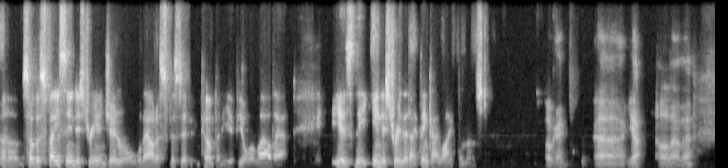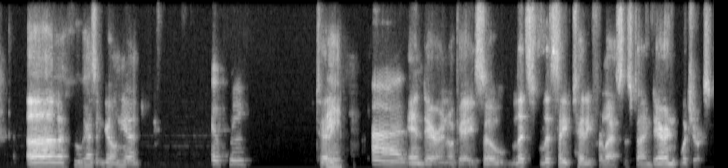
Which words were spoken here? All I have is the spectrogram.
Uh, so the space industry in general, without a specific company, if you'll allow that, is the industry that I think I like the most. Okay. Uh, yeah, I'll allow that. Uh, who hasn't gone yet? Who, me? Teddy. Uh, and Darren. Okay, so let's let's save Teddy for last this time. Darren, what's yours?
